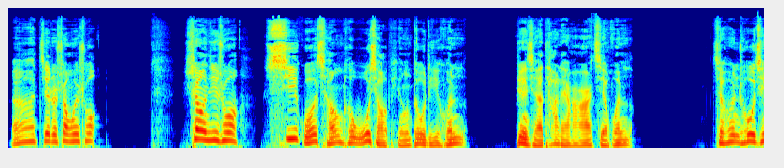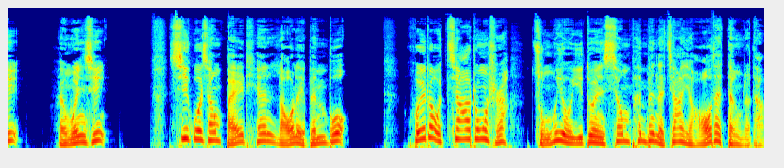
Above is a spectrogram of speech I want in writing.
啊，接着上回说，上集说西国强和吴小平都离婚了，并且他俩结婚了。结婚初期很温馨，西国强白天劳累奔波，回到家中时啊，总会有一顿香喷喷的佳肴在等着他。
